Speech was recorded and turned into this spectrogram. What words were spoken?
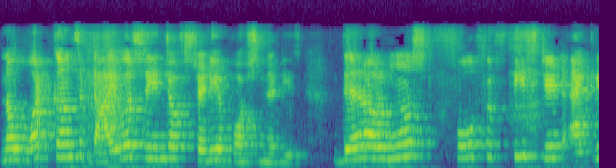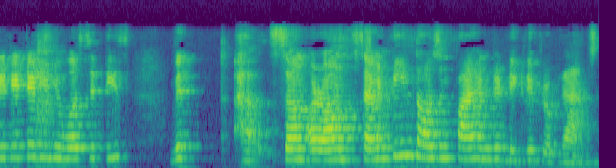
Now, what comes a diverse range of study opportunities? There are almost 450 state accredited universities with uh, some around 17,500 degree programs.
